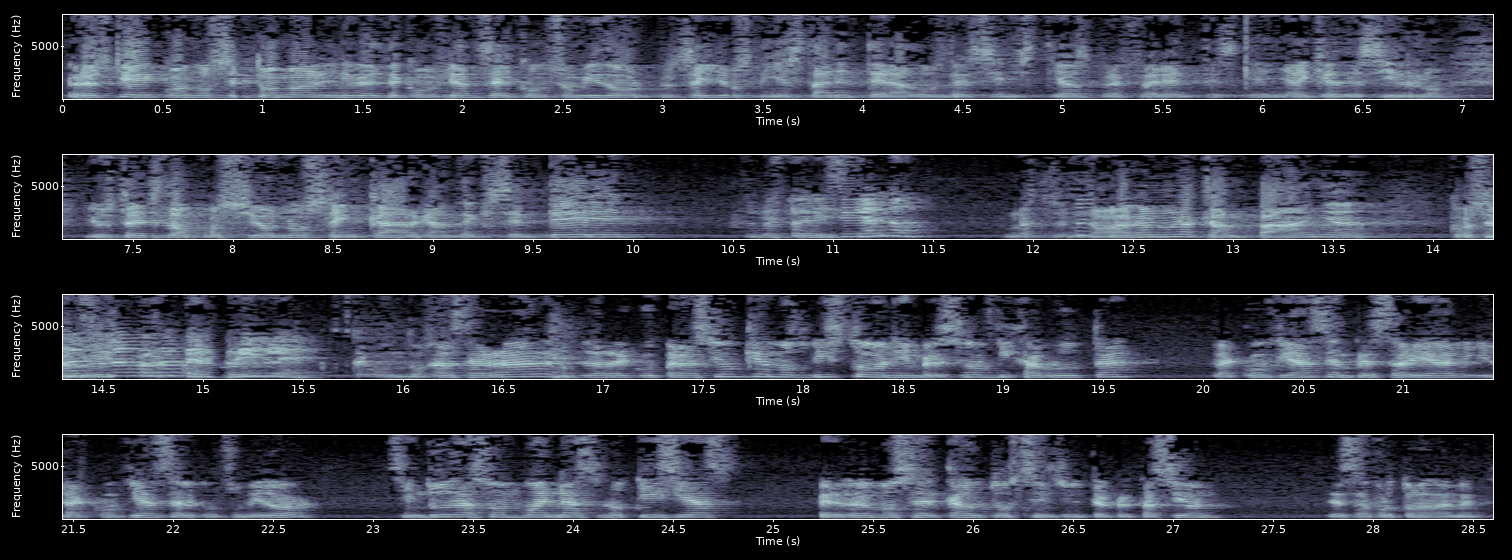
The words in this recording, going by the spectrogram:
Pero es que cuando se toma el nivel de confianza del consumidor, pues ellos ni están enterados de esas iniciativas preferentes, que hay que decirlo. Y ustedes, la oposición, no se encargan de que se enteren. Lo estoy diciendo. No, hagan una campaña. no, es una cosa terrible. Segundos. Al cerrar, la recuperación que hemos visto en la inversión fija bruta, la confianza empresarial y la confianza del consumidor, sin duda son buenas noticias, pero debemos ser cautos en su interpretación desafortunadamente.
